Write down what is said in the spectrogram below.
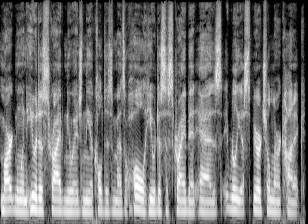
Martin, when he would describe New Age and the occultism as a whole, he would just describe it as really a spiritual narcotic,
